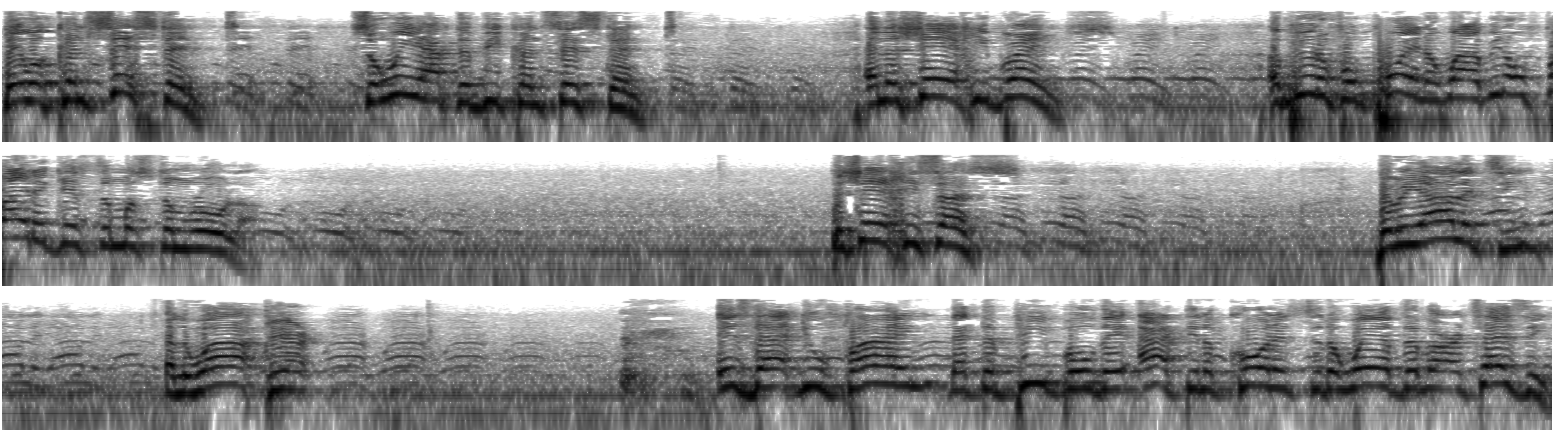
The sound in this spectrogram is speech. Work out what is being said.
They were consistent. So we have to be consistent. And the Shaykh he brings a beautiful point of why we don't fight against the Muslim ruler. The Shaykh he says, the reality, al-waqi' is that you find that the people they act in accordance to the way of the Mu'tazi.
